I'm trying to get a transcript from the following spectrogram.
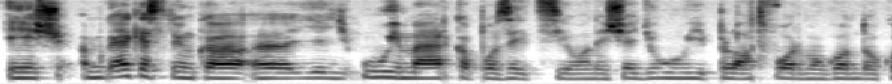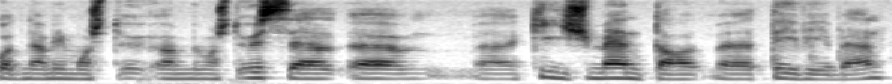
és amikor elkezdtünk a, egy új márkapozíción és egy új platformon gondolkodni, ami most, ami most ősszel uh, ki is ment a uh, tévében,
